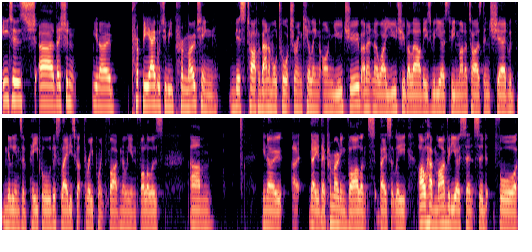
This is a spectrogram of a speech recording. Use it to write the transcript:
eaters, uh, they shouldn't, you know, be able to be promoting this type of animal torture and killing on YouTube. I don't know why YouTube allow these videos to be monetized and shared with millions of people. This lady's got 3.5 million followers. Um, you know, uh, they they're promoting violence. Basically, I'll have my video censored for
